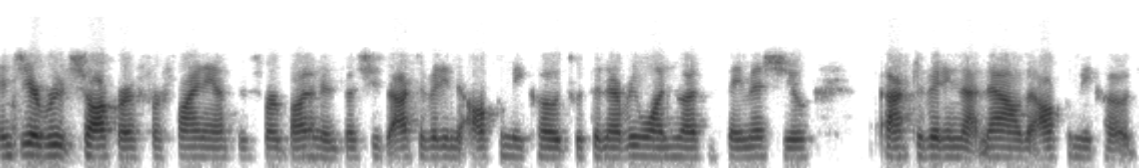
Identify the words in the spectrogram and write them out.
into your root chakra for finances, for abundance, as she's activating the alchemy codes within everyone who has the same issue, activating that now, the alchemy codes.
